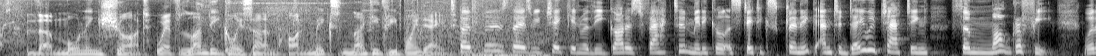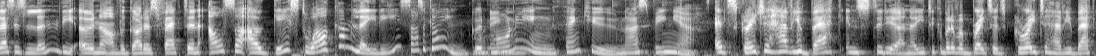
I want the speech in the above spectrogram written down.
The Morning Shot with Lundi Khoisan on Mix 93.8. So Thursdays we check in with the Goddess Factor Medical Aesthetics Clinic and today we're chatting thermography. With us is Lynn, the owner of the Goddess Factor and Elsa, our guest. Welcome ladies. How's it going? Good morning. Thank you. Nice being here. It's great to have you back in studio. I know you took a bit of a break so it's great to have you back.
